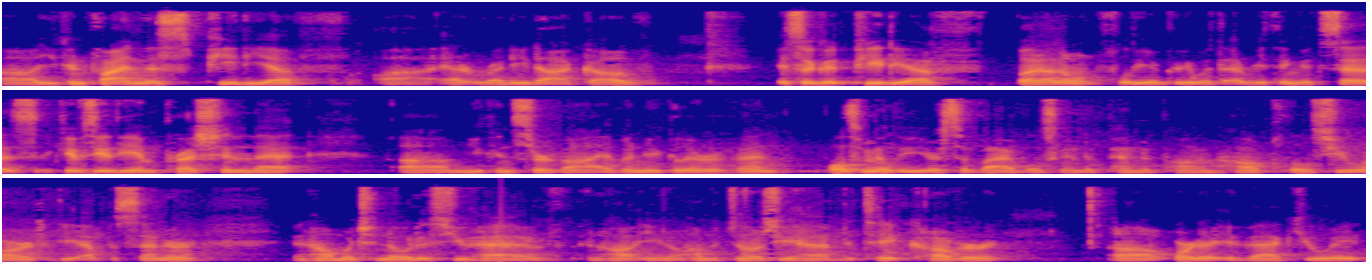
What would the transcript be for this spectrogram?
uh, you can find this PDF uh, at ready.gov. It's a good PDF, but I don't fully agree with everything it says. It gives you the impression that um, you can survive a nuclear event. Ultimately, your survival is going to depend upon how close you are to the epicenter and how much notice you have and how you know how much notice you have to take cover uh, or to evacuate.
